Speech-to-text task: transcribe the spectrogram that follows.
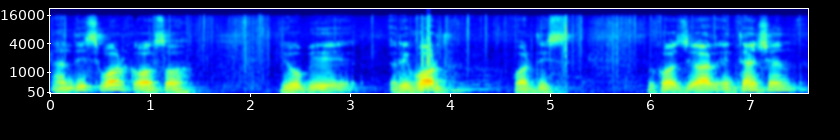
and this work also you'll be reward for this. Because your intention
